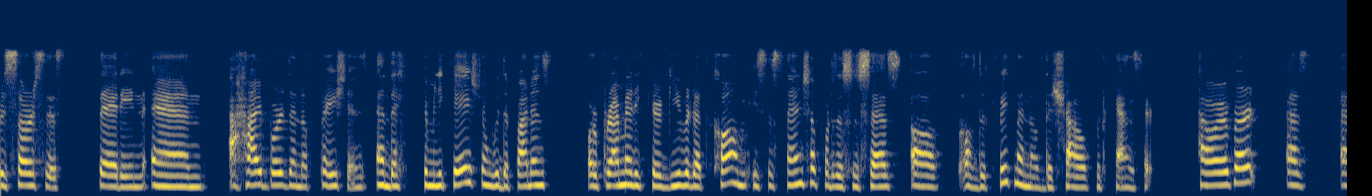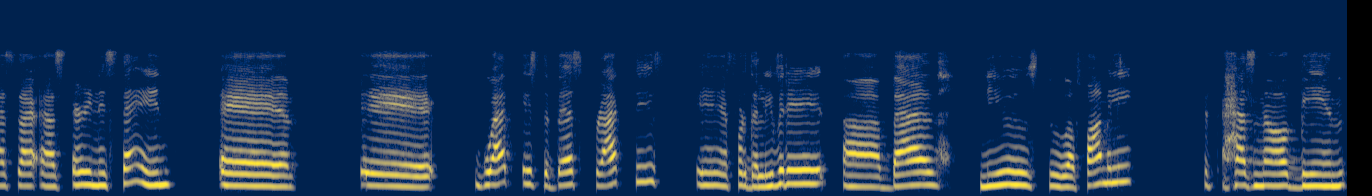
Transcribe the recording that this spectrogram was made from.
resources setting and a high burden of patients. And the communication with the parents or primary caregiver at home is essential for the success of, of the treatment of the child with cancer. However, as as as Erin is saying, uh, uh, what is the best practice uh, for delivering bad news to a family? It has not been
